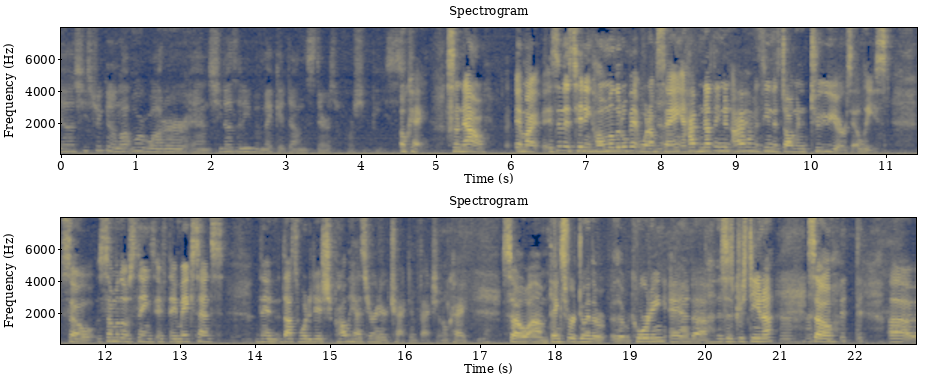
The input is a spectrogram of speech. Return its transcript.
Yeah, she's drinking a lot more water, and she doesn't even make it down the stairs before she pees. Okay, so now, am I? Isn't this hitting home a little bit? What I'm Yeah. saying? I have nothing. To, I haven't seen this dog in two years at least. So some of those things, if they make sense, then that's what it is. She probably has urinary tract infection. Okay. Yeah. So um, thanks for doing the the recording, and uh, this is Christina. Uh-huh. So. Uh,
